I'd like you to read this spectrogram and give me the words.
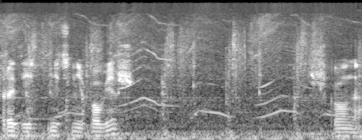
Freddy, nic nie powiesz? Szkoda.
